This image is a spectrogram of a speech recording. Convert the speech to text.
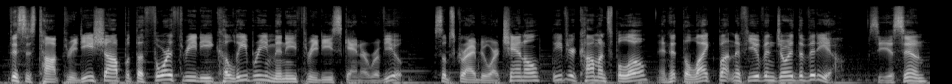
This is Top 3D Shop with the Thor 3D Calibry Mini 3D Scanner review. Subscribe to our channel, leave your comments below, and hit the like button if you've enjoyed the video. See you soon!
